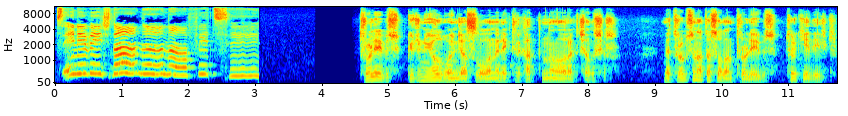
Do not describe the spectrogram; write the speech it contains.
Seni vicdanın bitsin. Troleybüs gücünü yol boyunca asıl olan elektrik hattından alarak çalışır. Metrobüsün atası olan troleybüs, Türkiye'de ilk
